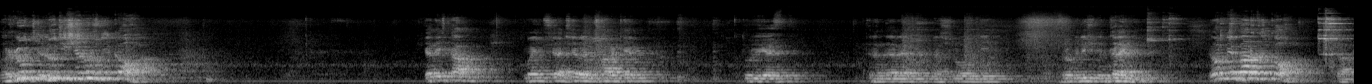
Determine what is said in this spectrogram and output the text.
Ludzi, ludzi się różnie kocha. Kiedyś tam moim przyjacielem Czarkiem, który jest trenerem na siłowni, zrobiliśmy trening. I on mnie bardzo kocha. Tak.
